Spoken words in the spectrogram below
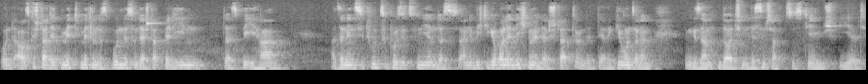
und ausgestattet mit Mitteln des Bundes und der Stadt Berlin das BIH als ein Institut zu positionieren, das eine wichtige Rolle nicht nur in der Stadt und der Region, sondern im gesamten deutschen Wissenschaftssystem spielt.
